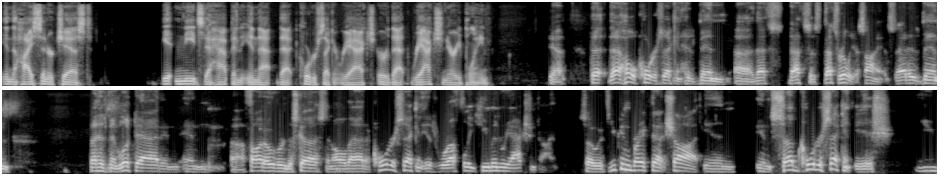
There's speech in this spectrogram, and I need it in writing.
in the high center chest, it needs to happen in that that quarter second reaction or that reactionary plane. Yeah that that whole quarter second has been uh, that's that's a, that's really a science that has been that has been looked at and and uh, thought over and discussed and all that. A quarter second is roughly human reaction time. So if you can break that shot in in sub quarter second ish, you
